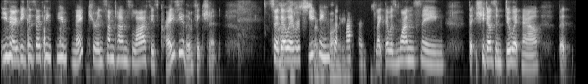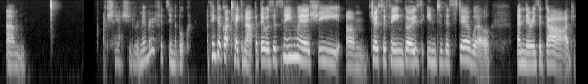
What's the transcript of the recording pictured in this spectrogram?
you know, because I think human nature and sometimes life is crazier than fiction. So there oh, were a few so things funny. that happened. Like there was one scene that she doesn't do it now, but um, actually I should remember if it's in the book. I think it got taken out, but there was a scene where she, um, Josephine, goes into the stairwell and there is a guard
